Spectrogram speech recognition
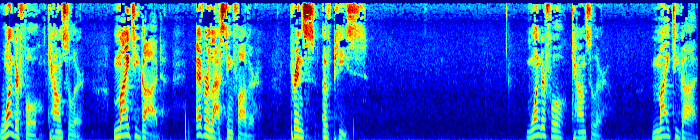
Wonderful Counselor, Mighty God, Everlasting Father, Prince of Peace. Wonderful Counselor, Mighty God,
